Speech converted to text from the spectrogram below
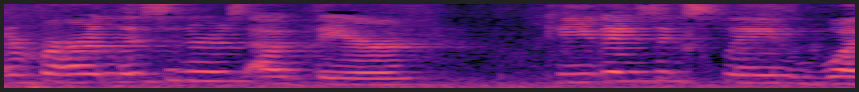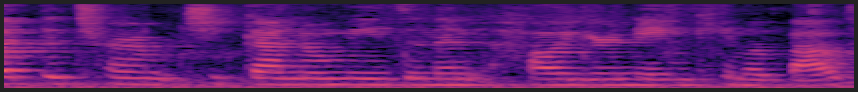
And for our listeners out there, can you guys explain what the term Chicano means and then how your name came about?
